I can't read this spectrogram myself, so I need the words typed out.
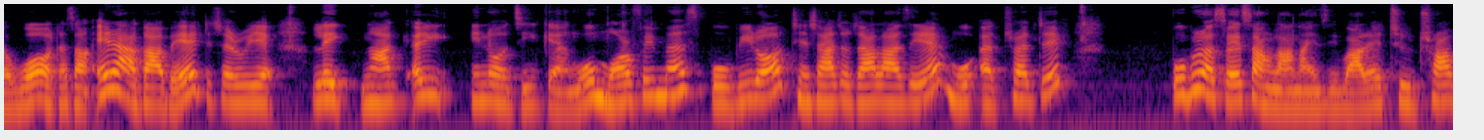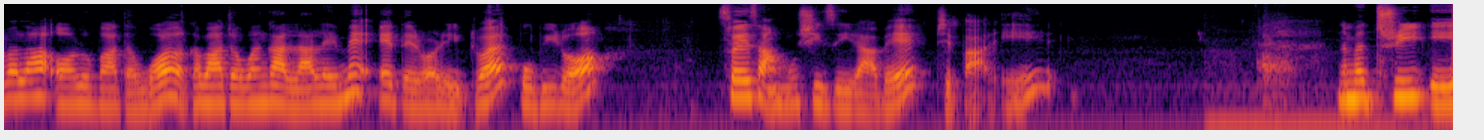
the world ဒါကြောင့်အဲ့ဒါကပဲတချို့ရဲ့ lake ငါအဲ့ဒီ Energy ကန်ကို more famous ပို့ပြီးတော့ထင်ရှားကြော်ကြားလာစေတယ် more attractive ပို့ပြီးတော့ဆွဲဆောင်လာနိုင်စေပါတယ် to traveler all over the world ကမ္ဘာတော်ဝန်ကလာလည်မဲ့ဧည့်သည်တော်တွေအတွက်ပို့ပြီးတော့ဆွဲဆောင်မှုရှိစေတာပဲဖြစ်ပါတယ်တဲ့ Number 3A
